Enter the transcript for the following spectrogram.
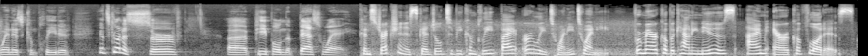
When it's completed, it's going to serve uh, people in the best way. Construction is scheduled to be complete by early 2020. For Maricopa County News, I'm Erica Flores.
